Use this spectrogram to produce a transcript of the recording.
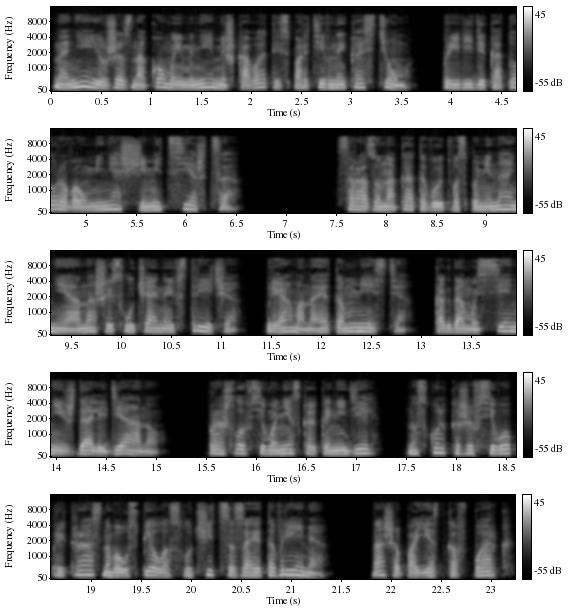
На ней уже знакомый мне мешковатый спортивный костюм, при виде которого у меня щемит сердце. Сразу накатывают воспоминания о нашей случайной встрече прямо на этом месте, когда мы с Сеней ждали Диану. Прошло всего несколько недель, но сколько же всего прекрасного успело случиться за это время. Наша поездка в парк,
